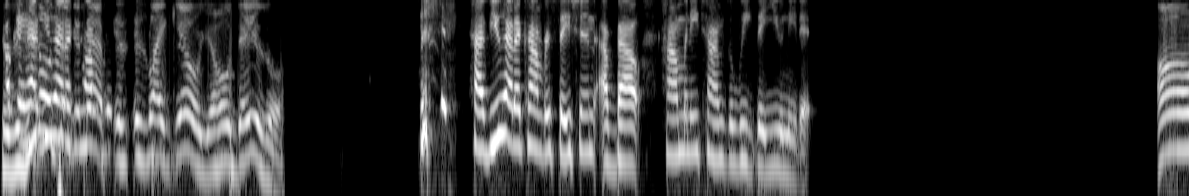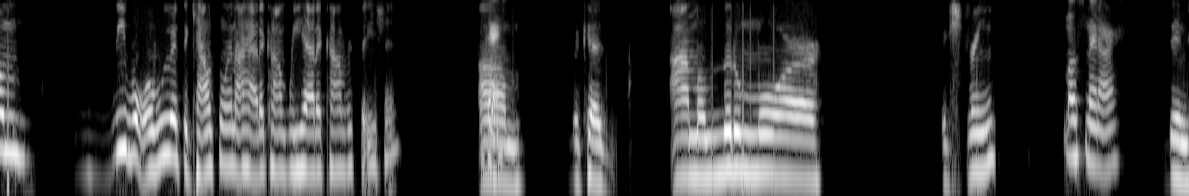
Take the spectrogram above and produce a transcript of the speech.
Because okay, if you don't had take a a nap, it's, it's like yo, your whole day is off. Have you had a conversation about how many times a week that you need it? Um, we when we went to counseling. I had a con. We had a conversation. Okay. Um, because I'm a little more extreme Most men are. than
